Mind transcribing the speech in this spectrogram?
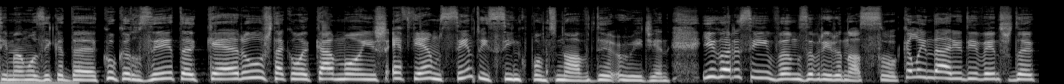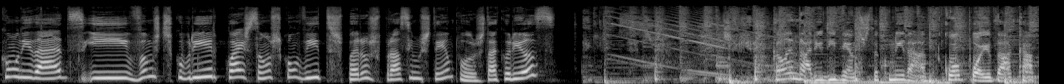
Belíssima música da Cuca Roseta, Quero, está com a Camões FM 105.9 de Region. E agora sim, vamos abrir o nosso calendário de eventos da comunidade e vamos descobrir quais são os convites para os próximos tempos. Está curioso? Calendário de eventos da comunidade com o apoio da ACAP,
